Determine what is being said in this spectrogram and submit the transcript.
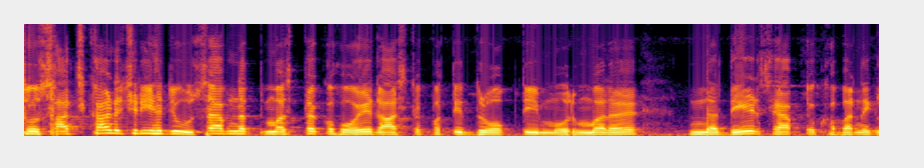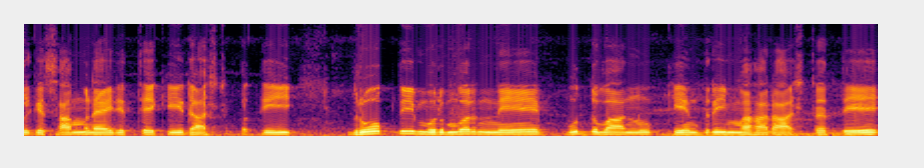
ਸੋ ਸੱਚਖੰਡ ਸ੍ਰੀ ਹਜੂਰ ਸਾਹਿਬ ਨਤਮਸਤਕ ਹੋਏ ਰਾਸ਼ਟਰਪਤੀ ਦ੍ਰੋਪਦੀ ਮੁਰਮਰ। ਨਦੇੜ ਸਾਹਿਬ ਤੋਂ ਖਬਰ ਨਿਕਲ ਕੇ ਸਾਹਮਣੇ ਆਈ, ਜਿੱਥੇ ਕਿ ਰਾਸ਼ਟਰਪਤੀ ਦ੍ਰੋਪਦੀ ਮੁਰਮਰ ਨੇ ਬੁੱਧਵਾਰ ਨੂੰ ਕੇਂਦਰੀ ਮਹਾਰਾਸ਼ਟਰ ਦੇ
